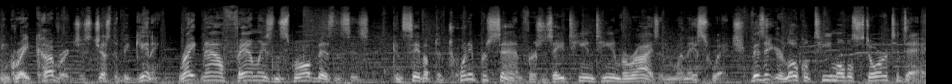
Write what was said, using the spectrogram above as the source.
And great coverage is just the beginning. Right now, families and small businesses can save up to 20% versus AT&T and Verizon when they switch. Visit your local T-Mobile store today.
